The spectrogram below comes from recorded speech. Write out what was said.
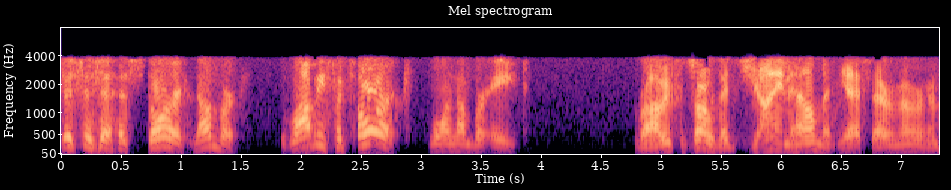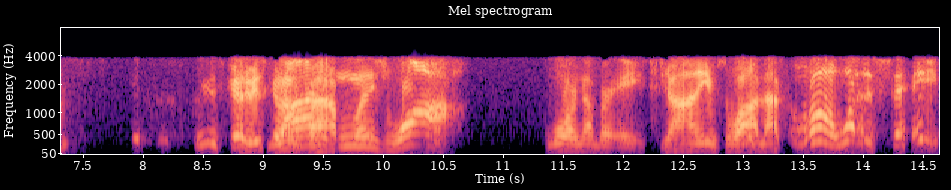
this is a historic number. Robbie Ftorek wore number eight. Robbie Ftorek with a giant helmet. Yes, I remember him. He was good. He was good on the power Jan play. Eves Waugh wore number eight. John Eves Watt. Not oh, what a save!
